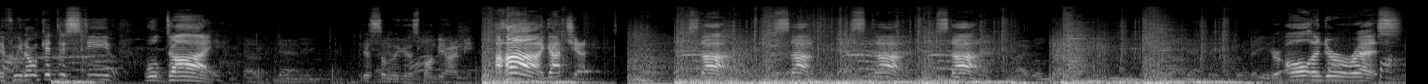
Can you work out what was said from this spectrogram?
If we don't get to Steve, we'll die. There's something gonna spawn behind me. Haha, I gotcha. Stop. Stop. Stop. Stop. You're all under arrest.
